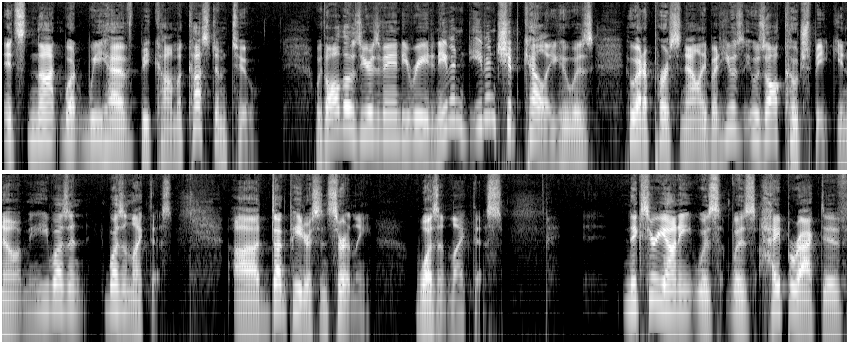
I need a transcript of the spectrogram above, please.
it's not what we have become accustomed to. With all those years of Andy Reid and even even Chip Kelly, who was who had a personality, but he was it was all coach speak. You know, I mean, he wasn't wasn't like this. Uh, Doug Pederson certainly wasn't like this. Nick Sirianni was was hyperactive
